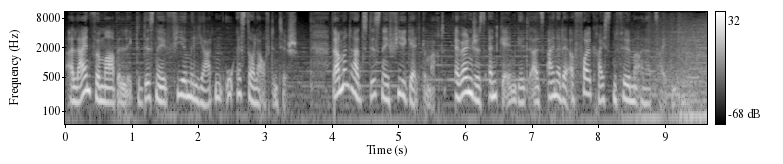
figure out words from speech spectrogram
Allein für Marvel legte Disney 4 Milliarden US-Dollar auf den Tisch. Damit hat Disney viel Geld gemacht. Avengers Endgame gilt als einer der erfolgreichsten Filme aller Zeiten.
